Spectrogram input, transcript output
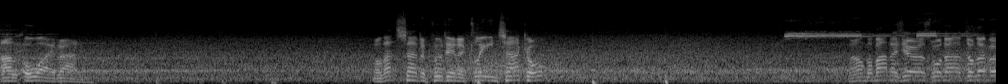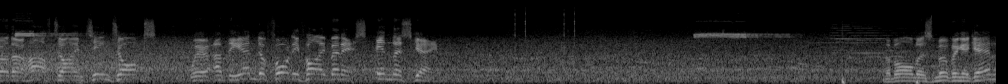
Al-Owairan. Well, that's how to put in a clean tackle. Well, the managers will now deliver their half-time team talks. We're at the end of 45 minutes in this game. The ball is moving again.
